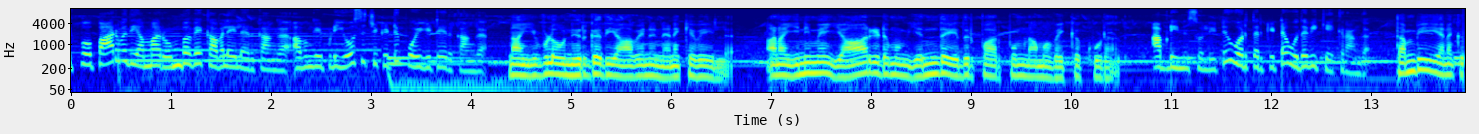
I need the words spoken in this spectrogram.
இப்போ பார்வதி அம்மா ரொம்பவே கவலையில இருக்காங்க. அவங்க இப்படி யோசிச்சுக்கிட்டு போய்கிட்டே இருக்காங்க. நான் இவ்வளவு நிர்கதி ஆவேன்னு நினைக்கவே இல்லை. ஆனா இனிமே யாரிடமும் எந்த எதிர்பார்ப்பும் நாம வைக்க கூடாது. அப்படின்னு சொல்லிட்டு ஒருத்தர் கிட்ட உதவி கேக்குறாங்க. தம்பி எனக்கு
